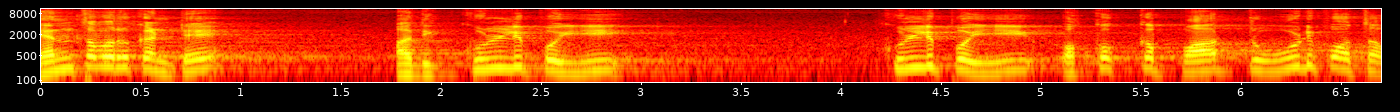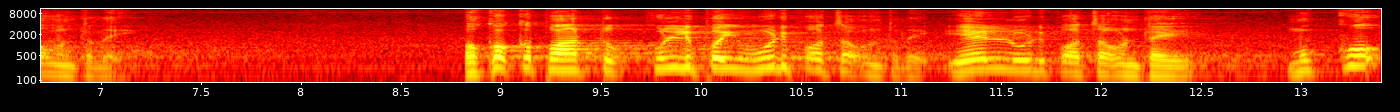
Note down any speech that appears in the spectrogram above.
ఎంతవరకు అంటే అది కుళ్ళిపోయి కుళ్ళిపోయి ఒక్కొక్క పార్ట్ ఊడిపోతూ ఉంటుంది. ఒక్కొక్క పార్ట్ కుళ్ళిపోయి ఊడిపోతూ ఉంటుంది. ఏళ్ళు ఊడిపోతూ ఉంటాయి. ముక్కు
